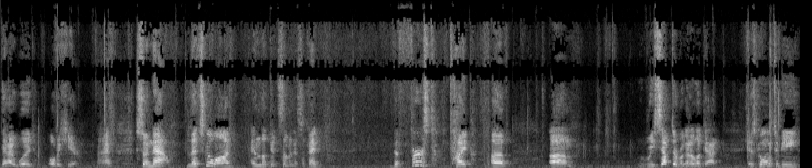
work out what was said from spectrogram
than I would over here. All right. So now let's go on and look at some of this. Okay. The first type of um, receptor we're going to look at is going to be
